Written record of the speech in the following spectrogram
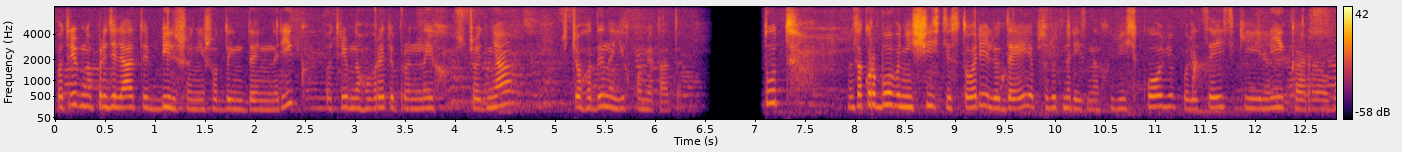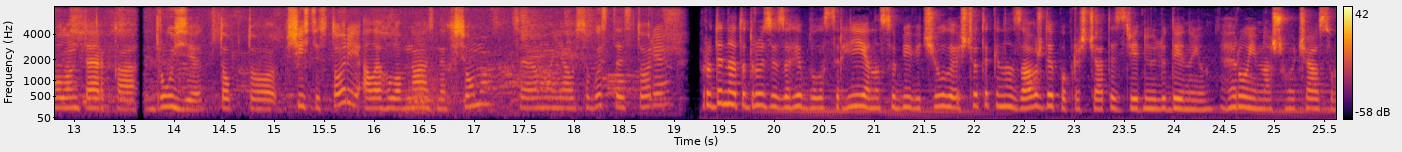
потрібно приділяти більше ніж один день на рік. Потрібно говорити про них щодня, щогодини їх пам'ятати. Тут закорбовані шість історій людей абсолютно різних: військові, поліцейські, лікар, волонтерка, друзі. Тобто шість історій, але головна з них сьома. Це моя особиста історія. Родина та друзі загиблого Сергія на собі відчули, що таки назавжди попрощатись з рідною людиною, героєм нашого часу,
